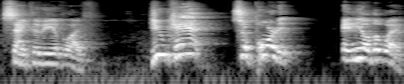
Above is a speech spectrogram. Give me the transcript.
sanctity of life. You can't support it any other way.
